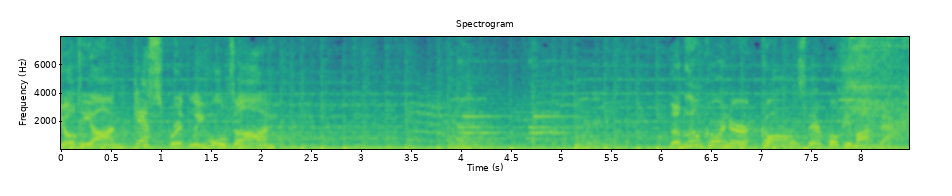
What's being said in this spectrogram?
Jolteon desperately holds on. The blue corner calls their Pokemon back.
